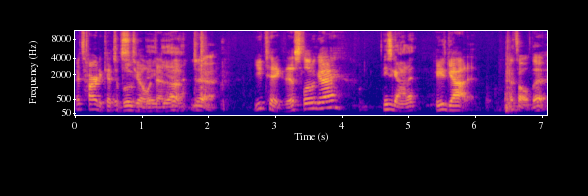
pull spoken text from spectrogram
it's hard to catch It's a bluegill too with that yeah. hook. Yeah. You take this little guy, He's got it. he's got it. That's all day.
